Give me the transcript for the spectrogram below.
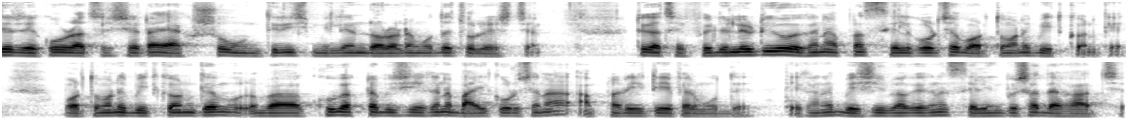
যে রেকর্ড আছে, সেটা একশো উনত্রিশ মিলিয়ন ডলারের মধ্যে চলে এসছে। ঠিক আছে ফিডেলিটিও এখানে আপনার সেল করছে বর্তমানে বিটকয়েনকে বর্তমানে বিটকয়েনকে বা খুব একটা বেশি এখানে বাই করছে না আপনার ইটিএফের মধ্যে। এখানে বেশিরভাগ এখানে সেলিং প্রেশার দেখা যাচ্ছে।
